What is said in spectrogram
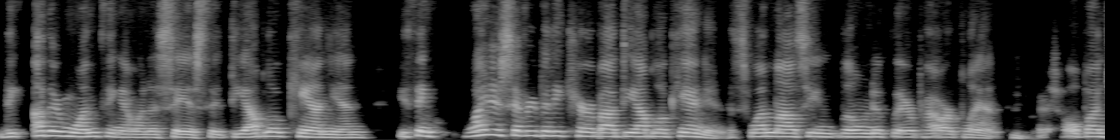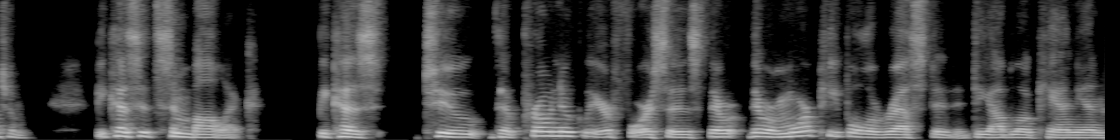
the other one thing I want to say is that Diablo Canyon, you think, why does everybody care about Diablo Canyon? It's one lousy little nuclear power plant. Hmm. There's a whole bunch of them because it's symbolic. Because to the pro nuclear forces, there, there were more people arrested at Diablo Canyon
